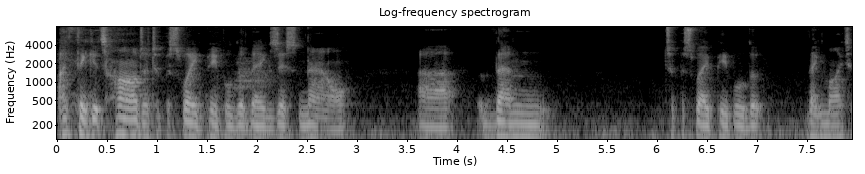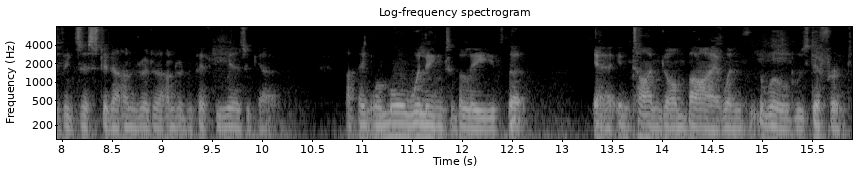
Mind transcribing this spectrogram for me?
I think it's harder to persuade people that they exist now uh, than to persuade people that they might have existed 100 or 150 years ago. I think we're more willing to believe that uh, in time gone by, when the world was different,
